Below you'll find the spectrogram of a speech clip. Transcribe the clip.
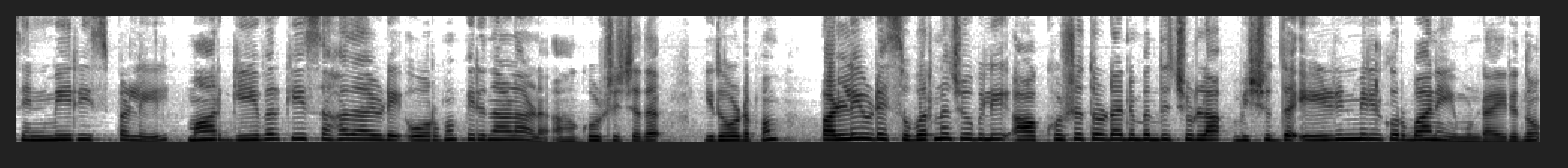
സെന്റ് മേരീസ് പള്ളിയിൽ മാർ ഗീവർഗി സഹദായുടെ ഓർമ്മ പെരുന്നാളാണ് ആഘോഷിച്ചത്. ഇതോടൊപ്പം പള്ളിയുടെ സുവർണ ജൂബിലി ആഘോഷത്തോടനുബന്ധിച്ചുള്ള വിശുദ്ധ ഏഴിന്മേൽ കുർബാനയും ഉണ്ടായിരുന്നു.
